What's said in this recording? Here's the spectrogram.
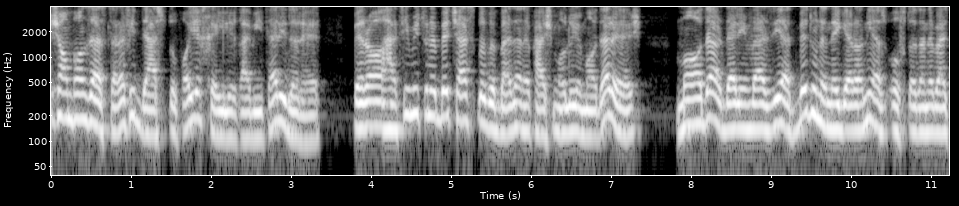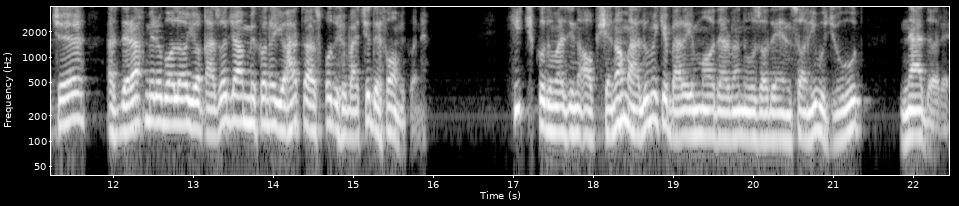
شامپانزه از طرفی دست و پای خیلی قوی تری داره به راحتی می‌تونه بچسبه به بدن پشمالوی مادرش. مادر در این وضعیت بدون نگرانی از افتادن بچه از درخت میره بالا یا غذا جمع می‌کنه یا حتی از خودش و بچه دفاع می‌کنه. هیچ کدوم از این آپشنا معلومه که برای مادر و نوزاد انسانی وجود نداره.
